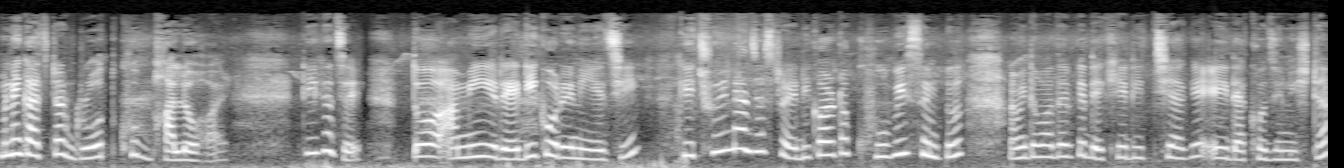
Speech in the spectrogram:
মানে গাছটার গ্রোথ খুব ভালো হয়। ঠিক আছে? তো আমি রেডি করে নিয়েছি। কিছুই না জাস্ট রেডি করাটা খুবই সিম্পল আমি তোমাদেরকে দেখিয়ে দিচ্ছি আগে। এই দেখো জিনিসটা।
